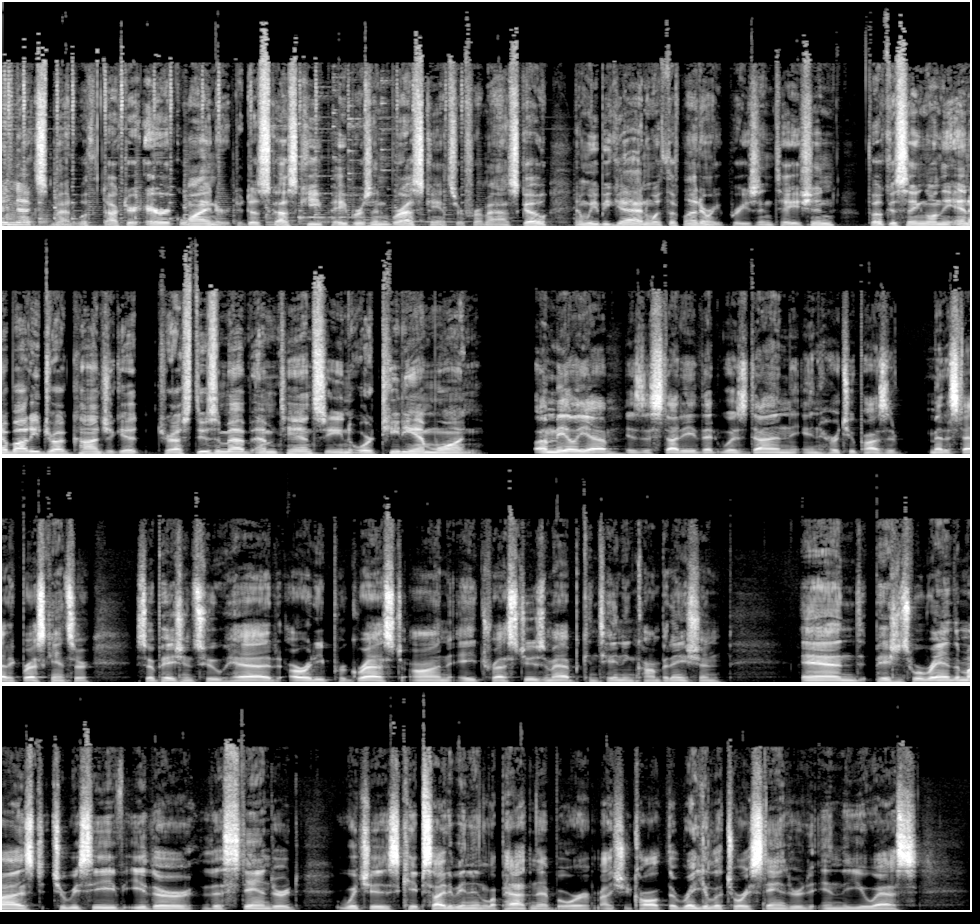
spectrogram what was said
I next met with Dr. Eric Winer to discuss key papers in breast cancer from ASCO, and we began with the plenary presentation focusing on the antibody drug conjugate trastuzumab emtansine or TDM1. EMILIA is a study that was done in HER2 positive metastatic breast cancer. So, patients who had already progressed on a trastuzumab containing combination and patients were randomized to receive either the standard, which is capecitabine and lapatinib, or I should call it the regulatory standard in the US,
